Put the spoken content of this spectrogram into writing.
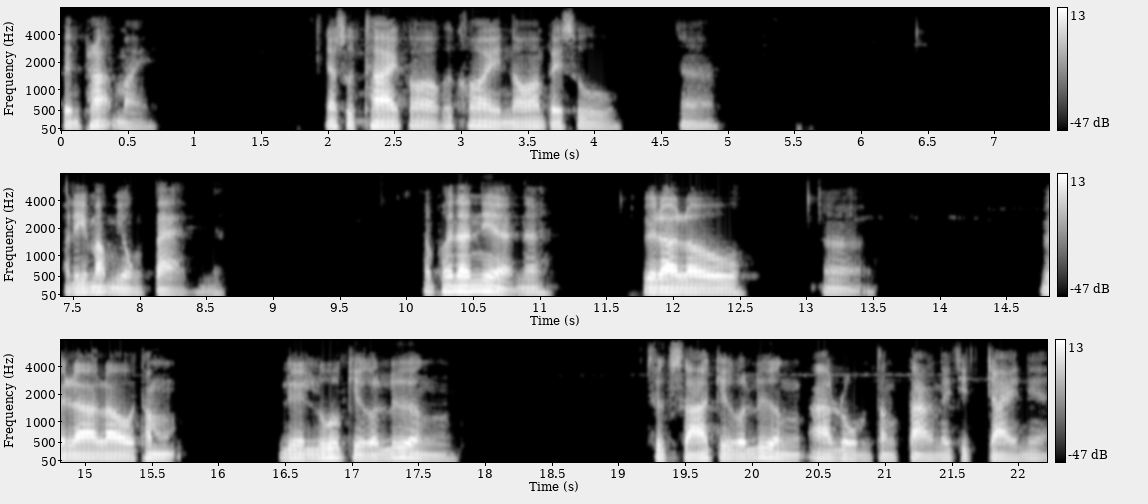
เป็นพระใหม่ แล้วสุดท้ายก็ค่อยๆ น้อมไปสู่อริมักมีองแปดนะเพราะนั้นเนี่ยนะเวลาเราเวลาเราทำเรียนรู้เกี่ยวกับเรื่อง ศึกษาเกี่ยวกับเรื่องอารมณ์ต่าง ๆ ในจิตใจเนี่ย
